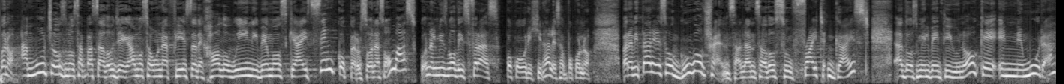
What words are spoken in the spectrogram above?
Bueno, a muchos nos ha pasado, llegamos a una fiesta de Halloween y vemos que hay cinco personas o más con el mismo disfraz, poco originales, ¿a poco no? Para evitar eso, Google Trends ha lanzado su Fright Geist 2021 que en Nemura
